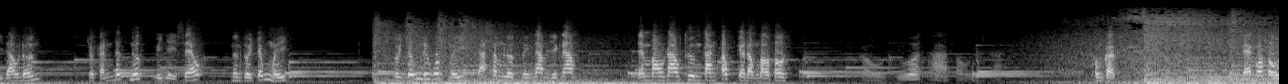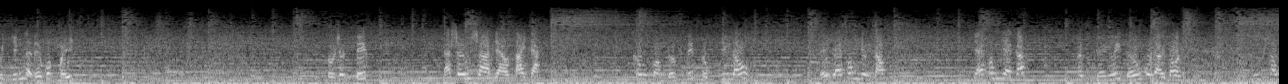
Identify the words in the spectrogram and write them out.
Vì đau đớn cho cảnh đất nước bị dày xéo nên tôi chống Mỹ. Tôi chống đế quốc Mỹ đã xâm lược miền Nam Việt Nam, đem bao đau thương tăng tốc cho đồng bào tôi. Cầu Chúa tha tội ra. Không cần. Kẻ có tội chính là đế quốc Mỹ. Tôi rất tiếc đã sớm sa vào tay giặc, không còn được tiếp tục chiến đấu để giải phóng dân tộc, giải phóng giai cấp, thực hiện lý tưởng của đời tôi, muốn sống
